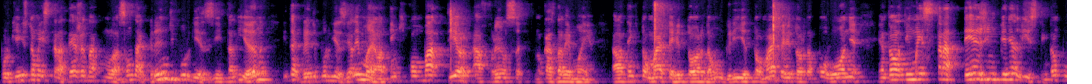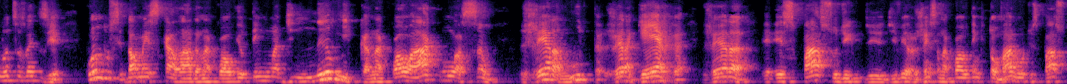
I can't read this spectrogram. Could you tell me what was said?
Porque isso é uma estratégia da acumulação da grande burguesia italiana e da grande burguesia alemã. Ela tem que combater a França, no caso da Alemanha. Ela tem que tomar território da Hungria, tomar território da Polônia. Então, ela tem uma estratégia imperialista. Então, Pulantzas vai dizer: quando se dá uma escalada na qual eu tenho uma dinâmica na qual a acumulação gera luta, gera guerra, gera é, espaço de, de divergência na qual eu tenho que tomar outro espaço,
